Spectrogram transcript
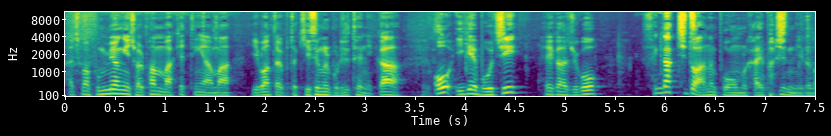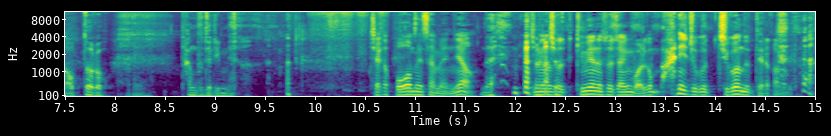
하지만 분명히 절판 마케팅이 아마 이번 달부터 기승을 부릴 테니까, 어, 이게 뭐지? 해가지고 생각지도 않은 보험을 가입하시는 일은 없도록 예, 당부드립니다. 제가 보험회사면요 네. 김현우, 소, 김현우 소장이 월급 많이 주고 직원들 데려갑니다.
